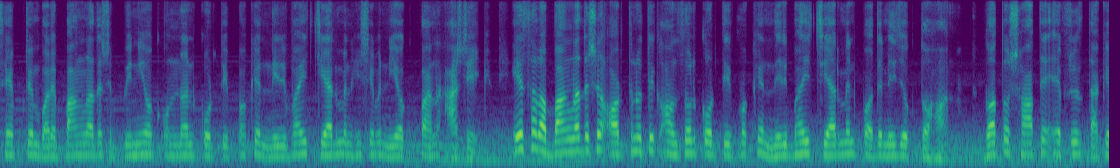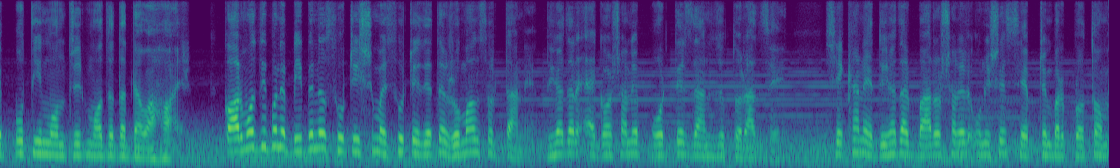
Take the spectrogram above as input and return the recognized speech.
সেপ্টেম্বরে বাংলাদেশ বিনিয়োগ উন্নয়ন কর্তৃপক্ষের নির্বাহী চেয়ারম্যান হিসেবে নিয়োগ পান আশিক। এছাড়া বাংলাদেশের অর্থনৈতিক অঞ্চল কর্তৃপক্ষের নির্বাহী চেয়ারম্যান পদে নিযুক্ত হন। গত সাতে এপ্রিল তাকে প্রতিমন্ত্রীর মর্যাদা দেওয়া হয়। কর্মজীবনে বিভিন্ন ছুটির সময় ছুটে যেতে রোমাঞ্চর টানে দুই সালে পড়তে যান যুক্তরাজ্যে। সেখানে দুই সালের উনিশে সেপ্টেম্বর প্রথম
